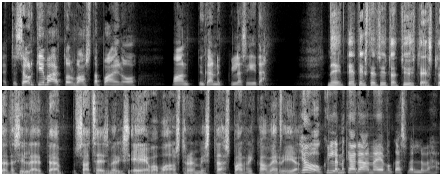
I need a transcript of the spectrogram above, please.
että se on kiva, että on vastapainoa. Mä oon tykännyt kyllä siitä – ne, teettekö te tytöt yhteistyötä sillä, että saat sä esimerkiksi Eeva Wallströmistä sparrikaveria? Joo, kyllä me käydään aina Eevan kanssa välillä vähän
